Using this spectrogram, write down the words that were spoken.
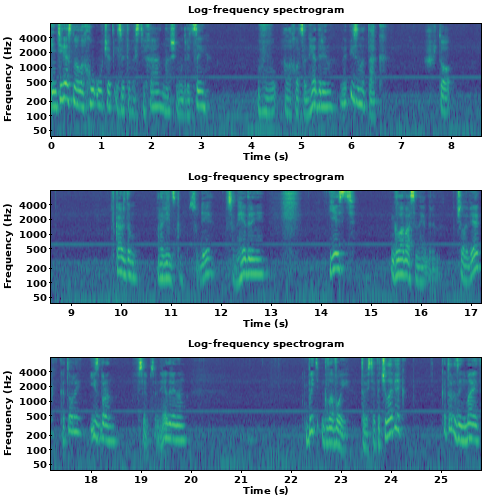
Интересную Аллаху учат из этого стиха наши мудрецы в Аллахот Сангедрин. Написано так. что в каждом равинском суде, в Сангедрине, есть глава Сангедрина. Человек, который избран всем Сангедрином быть главой. То есть это человек, который занимает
